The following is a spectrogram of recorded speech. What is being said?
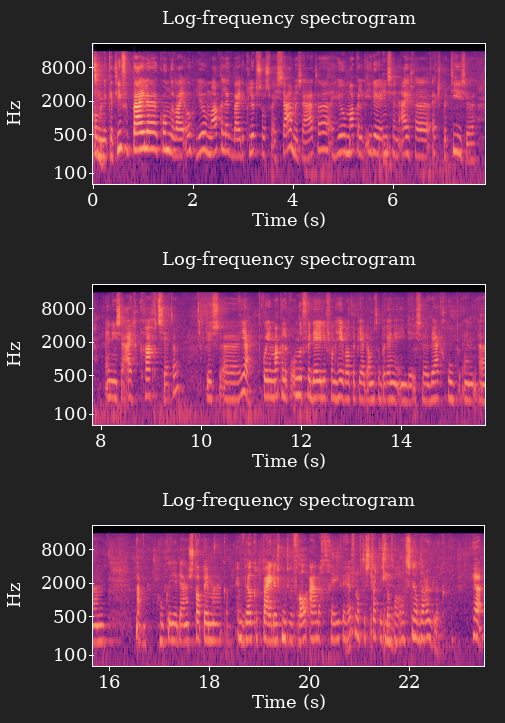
communicatieve pijlen, konden wij ook heel makkelijk bij de clubs zoals wij samen zaten, heel makkelijk ieder in zijn eigen expertise en in zijn eigen kracht zetten. Dus uh, ja, kon je makkelijk onderverdelen van hé, hey, wat heb jij dan te brengen in deze werkgroep en um, nou, hoe kun je daar een stap in maken? En welke pijlers moeten we vooral aandacht geven? Hè? Vanaf de start is dat al snel duidelijk. Ja,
